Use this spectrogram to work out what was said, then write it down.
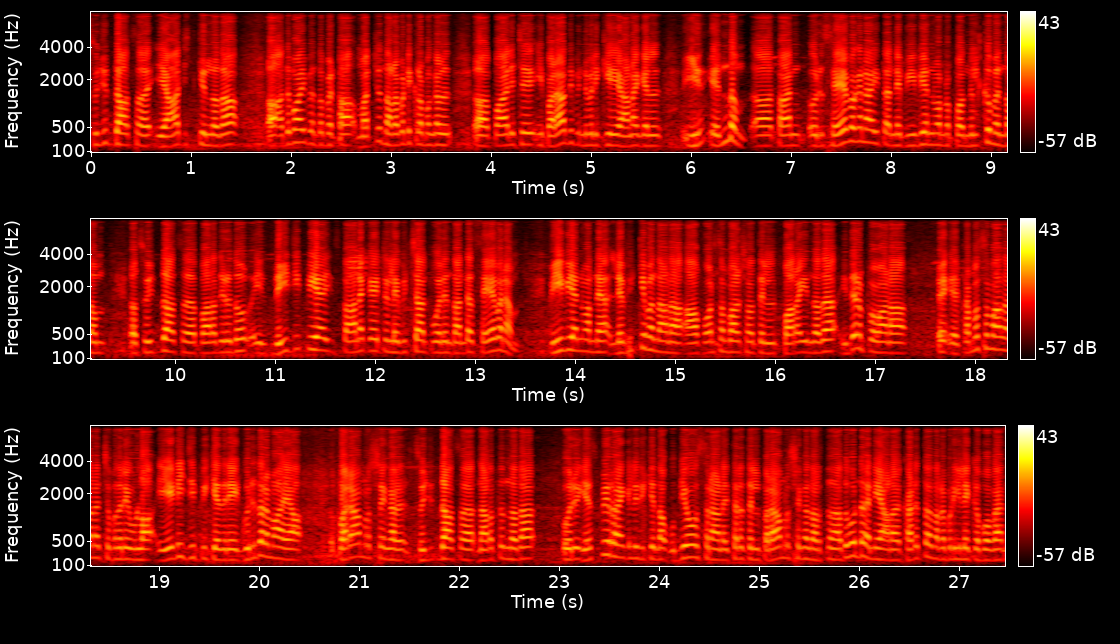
സുജിത് ദാസ് യാചിക്കുന്നത്. അതുമായി ബന്ധപ്പെട്ട മറ്റ് നടപടിക്രമങ്ങൾ പാലിച്ച് ഈ പരാതി പിൻവലിക്കുകയാണെങ്കിൽ എന്നും താൻ ഒരു സേവകനായി തന്നെ പി വി അൻവറിനൊപ്പം നിൽക്കുമെന്നും സുജിത് ദാസ് പറഞ്ഞിരുന്നു. ഡി ജി പി ആയി സ്ഥാനക്കയറ്റം ലഭിച്ചാൽ പോലും തന്റെ സേവനം പി വി അൻവറിന് ലഭിക്കുമെന്നാണ് ആ ഫോൺ സംഭാഷണത്തിൽ പറയുന്നത്. ഇതിനൊപ്പമാണ് ക്രമസമാധാന ചുമതലയുള്ള എ ഡി ജി പിക്കെതിരെ ഗുരുതരമായ പരാമർശങ്ങൾ സുജിത് ദാസ് നടത്തുന്നത്. ഒരു എസ് പി റാങ്കിലിരിക്കുന്ന ഉദ്യോഗസ്ഥനാണ് ഇത്തരത്തിൽ പരാമർശങ്ങൾ നടത്തുന്നത്. അതുകൊണ്ട് തന്നെയാണ് കടുത്ത നടപടിയിലേക്ക് പോകാൻ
